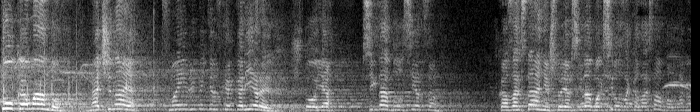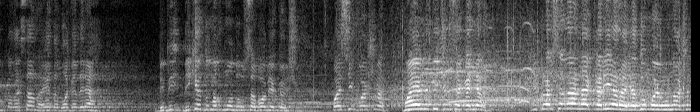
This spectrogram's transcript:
ту команду, начиная с моей любительской карьеры, что я всегда был сердцем в Казахстане, что я всегда боксировал за Казахстан, был врагом Казахстана, это благодаря Бекету Махмудову Сабабековичу. Спасибо большое. Моя любительская карьера. И профессиональная карьера, я думаю, у нас сейчас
